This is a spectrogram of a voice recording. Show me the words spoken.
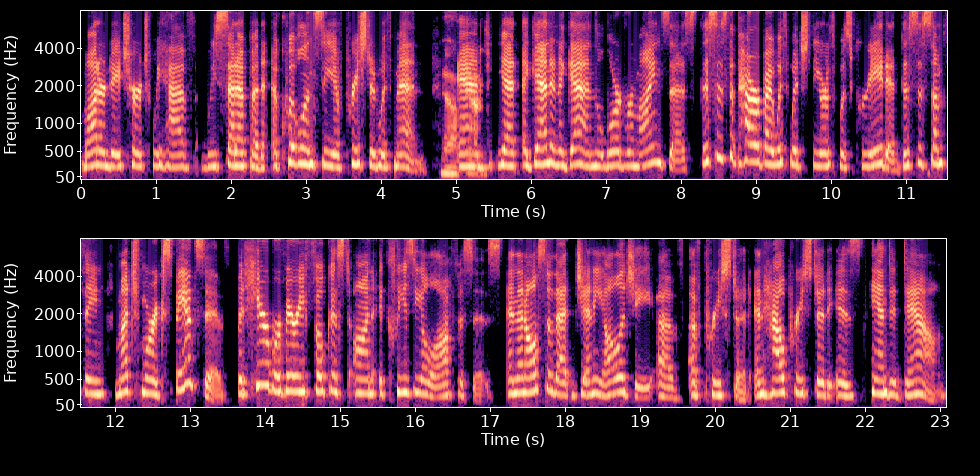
modern day church we have we set up an equivalency of priesthood with men yeah. And yet again and again, the Lord reminds us this is the power by with which the earth was created. This is something much more expansive. But here we're very focused on ecclesial offices and then also that genealogy of, of priesthood and how priesthood is handed down.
